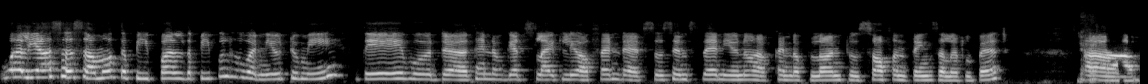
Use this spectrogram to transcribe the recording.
Well, yeah. So some of the people, the people who are new to me, they would uh, kind of get slightly offended. So since then, you know, I've kind of learned to soften things a little bit. Yeah. Uh,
